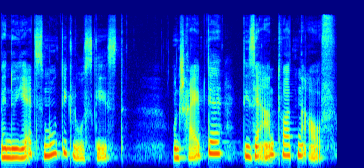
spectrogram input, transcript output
wenn du jetzt mutig losgehst. Und schreib dir diese Antworten auf.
